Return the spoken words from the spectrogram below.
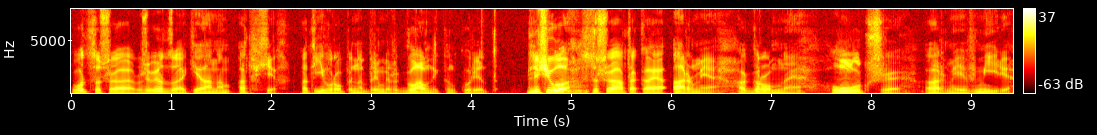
Вот США живет за океаном от всех. От Европы, например, главный конкурент. Для чего США такая армия огромная? Лучшая армия в мире,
